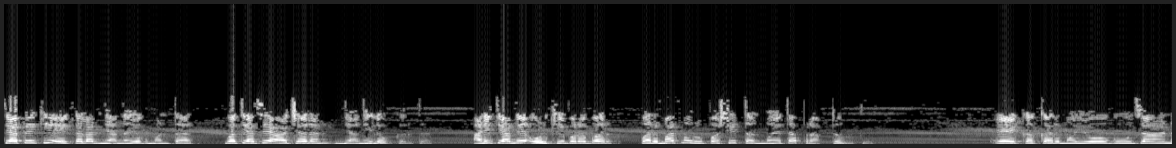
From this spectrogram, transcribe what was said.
त्यापैकी एकाला ज्ञानयोग म्हणतात व त्याचे आचरण ज्ञानी लोक करतात आणि त्याने ओळखीबरोबर परमात्म रूपाशी तन्मयता प्राप्त होते. एक कर्मयोग जाण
